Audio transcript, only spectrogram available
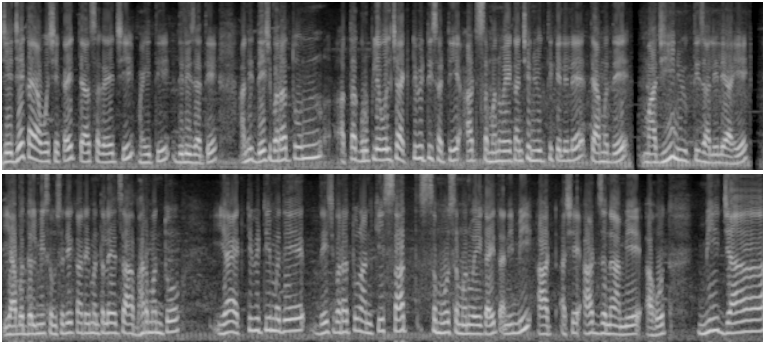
जे जे काय आवश्यक आहे त्या सगळ्याची माहिती दिली जाते. आणि देशभरातून आता ग्रुप लेवलच्या ॲक्टिव्हिटीसाठी आठ समन्वयकांची नियुक्ती केलेली आहे. त्यामध्ये माझीही नियुक्ती झालेली आहे. याबद्दल मी संसदीय कार्य मंत्रालयाचा आभार मानतो. या ॲक्टिव्हिटीमध्ये देशभरातून आणखी सात समूह समन्वयक आहेत आणि मी आठ असे आठ जणं आम्ही आहोत. मी ज्या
